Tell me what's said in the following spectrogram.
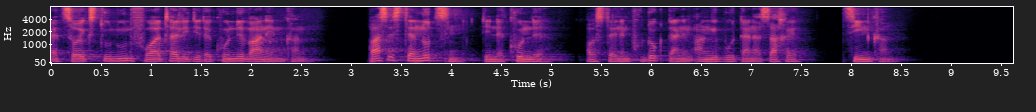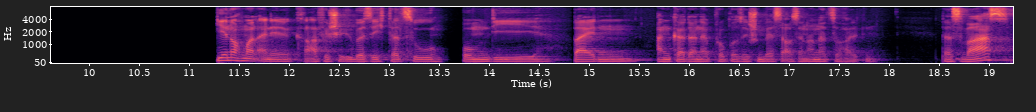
erzeugst du nun Vorteile, die der Kunde wahrnehmen kann. Was ist der Nutzen, den der Kunde aus deinem Produkt, deinem Angebot, deiner Sache ziehen kann? Hier nochmal eine grafische Übersicht dazu, um die beiden Anker deiner Proposition besser auseinanderzuhalten. Das Was,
